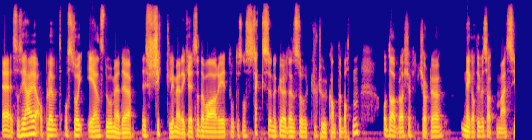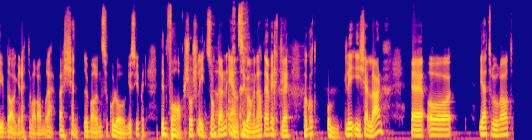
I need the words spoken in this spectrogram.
Eh, så, jeg har opplevd å stå i én stor medie, skikkelig mediekrise. Det var i 2006 under den store kulturkampdebatten. Og Dagbladet kjørte, negative saker på meg syv dager etter hverandre. Og jeg kjente bare den psykologiske Det var så slitsomt. Det er den eneste gangen at jeg virkelig har gått ordentlig i kjelleren. Eh, og jeg tror at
